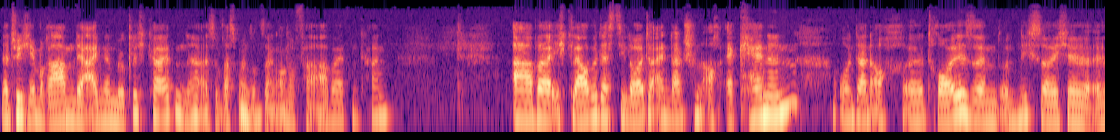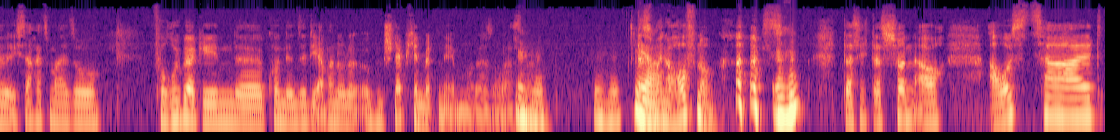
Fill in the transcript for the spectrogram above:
natürlich im Rahmen der eigenen Möglichkeiten, ne, also was man mhm. sozusagen auch noch verarbeiten kann. Aber ich glaube, dass die Leute einen dann schon auch erkennen und dann auch äh, treu sind und nicht solche, äh, ich sage jetzt mal so, vorübergehende Kundinnen sind, die einfach nur irgendein Schnäppchen mitnehmen oder sowas. Ne? Mhm. Mhm. Das ja. ist meine Hoffnung, mhm. dass sich das schon auch auszahlt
